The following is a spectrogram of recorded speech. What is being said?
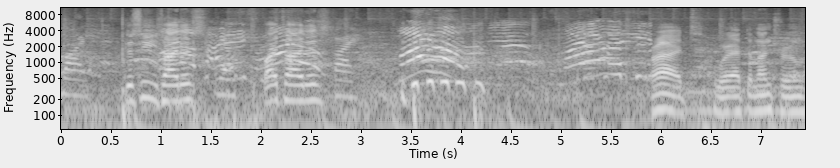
Bye. Good to see you, Titus. Yeah. Bye, Titus. Bye. Right, we're at the lunchroom.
